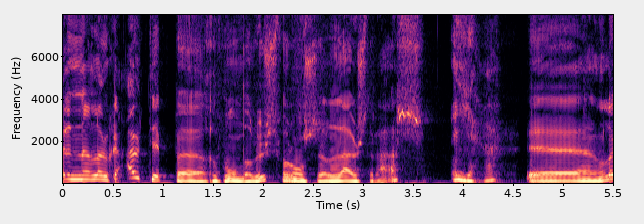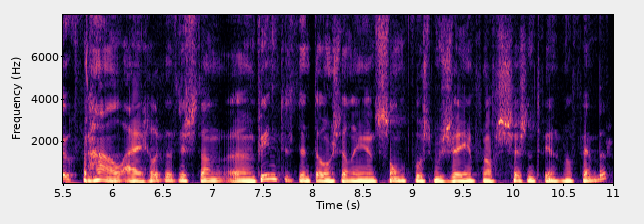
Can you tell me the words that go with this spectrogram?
Ja. Ik heb weer een eh, leuke uittip eh, gevonden, Luus, voor onze luisteraars. Ja. Eh, een leuk verhaal eigenlijk. Dat is dan een wintertentoonstelling in het Zandvoorts Museum vanaf 26 november.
